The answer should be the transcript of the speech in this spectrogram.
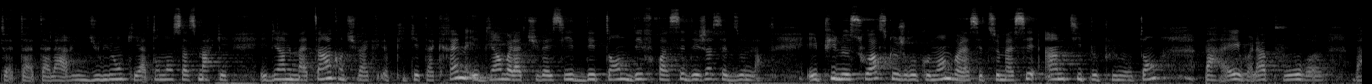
tu as, la ride du lion qui a tendance à se marquer, eh bien le matin, quand tu vas appliquer ta crème, eh bien voilà, tu vas essayer de détendre, défroisser déjà cette zone-là. Et puis le soir, ce que je recommande, voilà, c'est de se masser un petit peu plus longtemps. Pareil, voilà, pour euh, bah,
